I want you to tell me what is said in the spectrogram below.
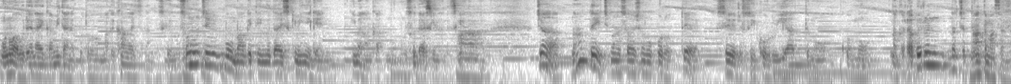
物は売れないかみたいなことまで考えてたんですけどもそのうちもうマーケティング大好き人間今なんかものすごい大好きなんですけどじゃあなんで一番最初の頃ってセールスイコール嫌ってもこうもうなんかラベルになっちゃってなってますよね。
